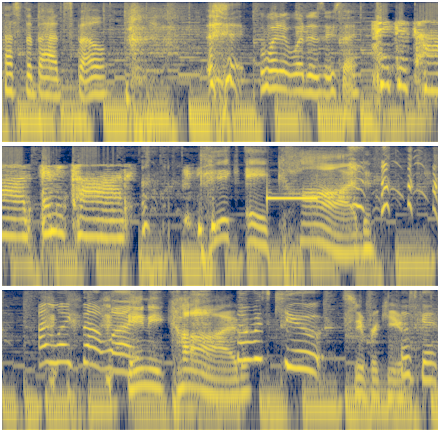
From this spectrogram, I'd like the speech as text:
that's the bad spell. what what does he say? Pick a card, any card. Pick a cod. I like that one. Any cod. that was cute. Super cute. That was good.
